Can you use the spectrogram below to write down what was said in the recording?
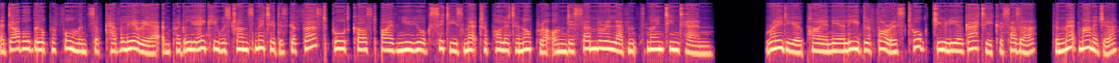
a double bill performance of Cavalleria and Pagliacci was transmitted as the first broadcast by New York City's Metropolitan Opera on December 11, 1910. Radio pioneer Lee DeForest talked Giulio Gatti-Casazza, the Met manager,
